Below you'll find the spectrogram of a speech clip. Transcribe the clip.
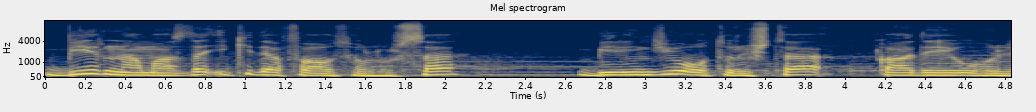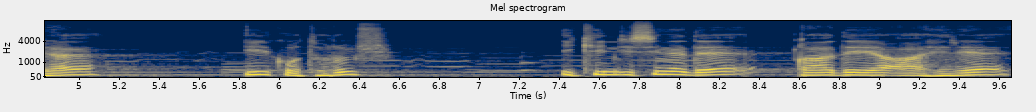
Bir namazda iki defa oturulursa, birinci oturuşta Kade-i Ula, ilk oturuş, ikincisine de Kade-i Ahire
